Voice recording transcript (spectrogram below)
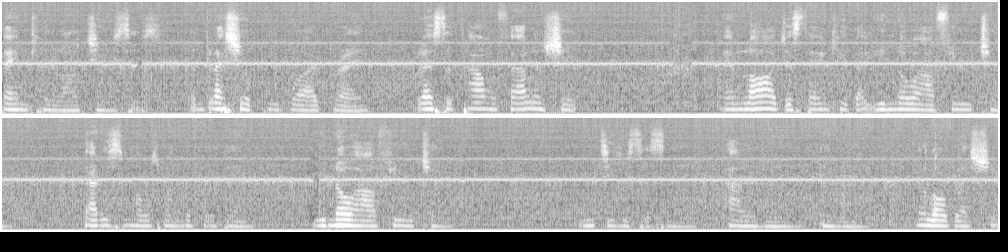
Thank you, Lord Jesus. And bless your people, I pray. Bless the town of fellowship. And Lord, just thank you that you know our future. That is the most wonderful thing. You know our future. In Jesus' name. Hallelujah. Amen. The Lord bless you.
